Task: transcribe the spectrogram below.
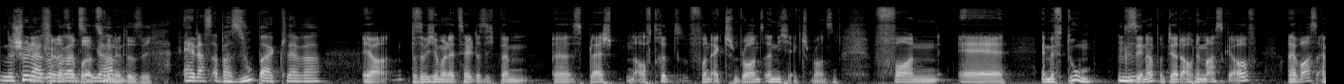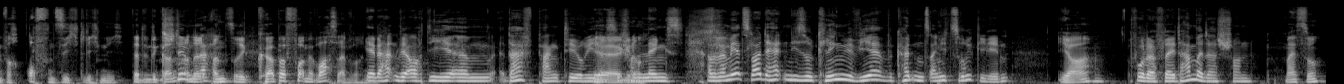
Eine Schönheitsoperation gehabt. hinter sich. Ey, das ist aber super clever. Ja, das habe ich ja mal erzählt, dass ich beim äh, Splash einen Auftritt von Action Bronson, äh, nicht Action Bronson, von äh, MF Doom Mhm. gesehen habe und der hat auch eine Maske auf und er war es einfach offensichtlich nicht. Der hatte eine ganz Stimmt, andere, ach. andere Körperform, er war es einfach nicht. Ja, da hatten wir auch die ähm, Daft Punk-Theorie, Ja, dass ja, sie schon genau. längst. Aber wenn wir jetzt Leute hätten, die so klingen wie wir, wir könnten uns eigentlich zurücklehnen. ja, Oder vielleicht haben wir das schon. meinst du,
